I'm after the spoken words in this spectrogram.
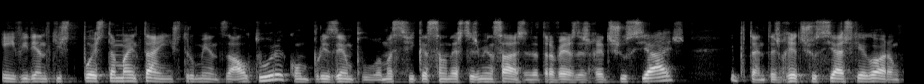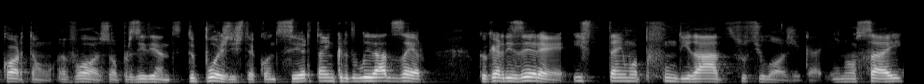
É evidente que isto depois também tem instrumentos à altura, como por exemplo a massificação destas mensagens através das redes sociais, e, portanto, as redes sociais que agora cortam a voz ao presidente depois disto acontecer têm credibilidade zero. Que eu quero dizer é, isto tem uma profundidade sociológica. Eu não sei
